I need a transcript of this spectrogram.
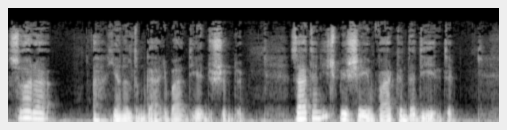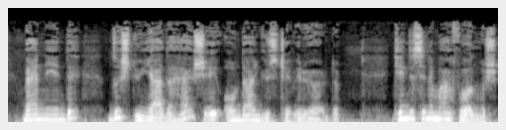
Sonra ah yanıldım galiba diye düşündü. Zaten hiçbir şeyin farkında değildi. Benliğinde dış dünyada her şey ondan yüz çeviriyordu. Kendisini mahvolmuş,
